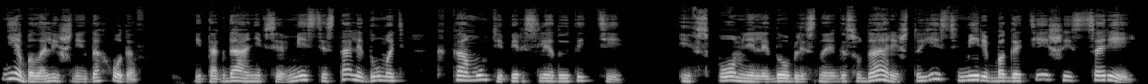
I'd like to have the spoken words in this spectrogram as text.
не было лишних доходов, и тогда они все вместе стали думать, к кому теперь следует идти. И вспомнили доблестные государи, что есть в мире богатейший из царей,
